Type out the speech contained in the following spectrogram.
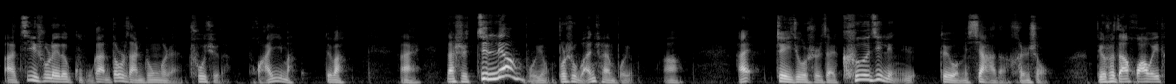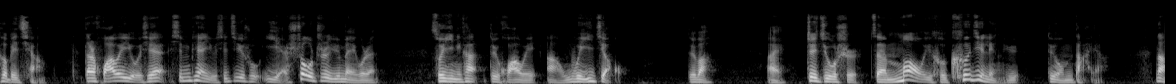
啊，技术类的骨干都是咱中国人出去的，华裔嘛，对吧？哎，那是尽量不用，不是完全不用啊。哎，这就是在科技领域对我们下的狠手。比如说咱华为特别强，但是华为有些芯片、有些技术也受制于美国人，所以你看对华为啊围剿，对吧？哎，这就是在贸易和科技领域对我们打压。那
